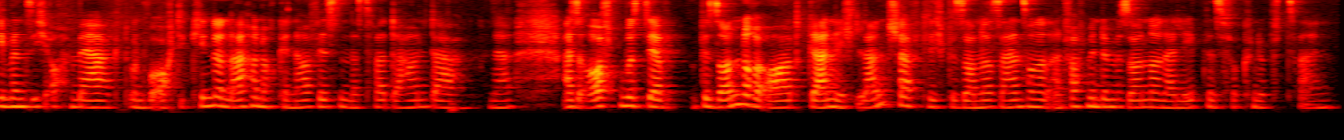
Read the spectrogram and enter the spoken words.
die man sich auch merkt und wo auch die Kinder nachher noch genau wissen, das war da und da. Ne? Also oft muss der besondere Ort gar nicht landschaftlich besonders sein, sondern einfach mit einem besonderen Erlebnis verknüpft sein.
